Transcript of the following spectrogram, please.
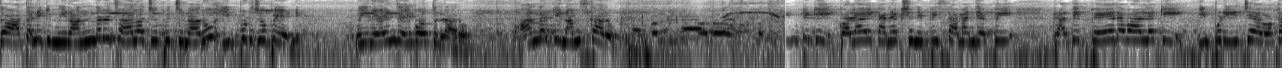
సో అతనికి మీరందరూ చాలా చూపించున్నారు. ఇప్పుడు చూపేయండి. మీరేం చేయబోతున్నారు. అందరికీ నమస్కారం. ఇంటికి కొలాయి కనెక్షన్ ఇప్పిస్తామని చెప్పి ప్రతి పేదవాళ్ళకి ఇప్పుడు ఇచ్చే ఒక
